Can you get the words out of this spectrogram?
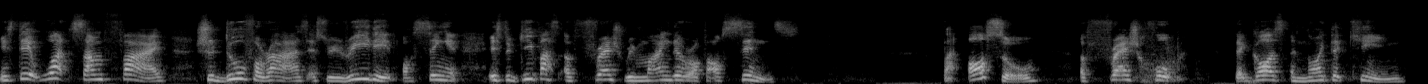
Instead, what Psalm 5 should do for us as we read it or sing it is to give us a fresh reminder of our sins, but also a fresh hope that God's anointed King,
